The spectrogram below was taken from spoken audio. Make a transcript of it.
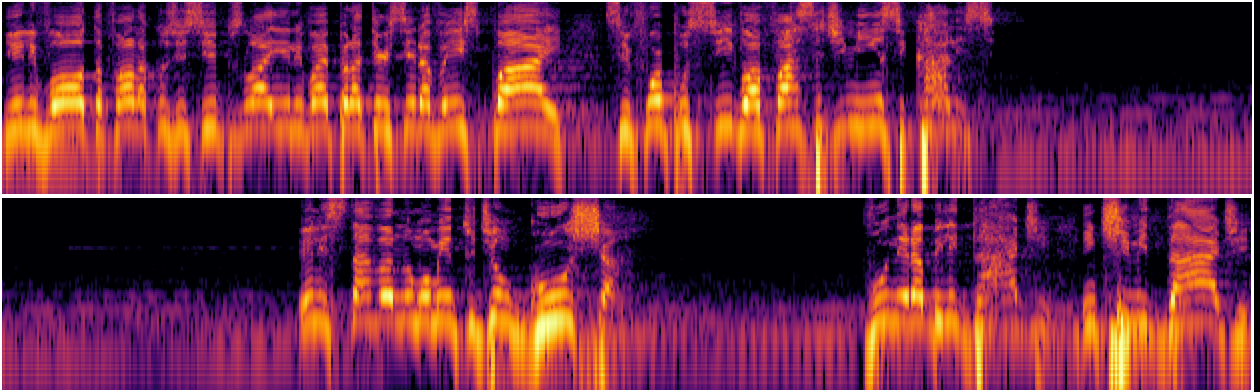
E ele volta, fala com os discípulos lá, e ele vai pela terceira vez, Pai, se for possível, afasta de mim esse cálice. ele estava no momento de angústia, vulnerabilidade, intimidade.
